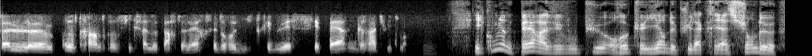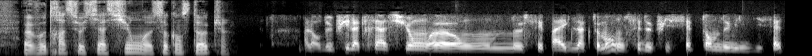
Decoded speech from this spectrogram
seule euh, contrainte qu'on fixe à nos partenaires, c'est de redistribuer ces paires gratuitement. Et combien de paires avez-vous pu recueillir depuis la création de euh, votre association euh, Soc en Stock? Alors depuis la création, euh, on ne sait pas exactement. On sait depuis septembre 2017.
